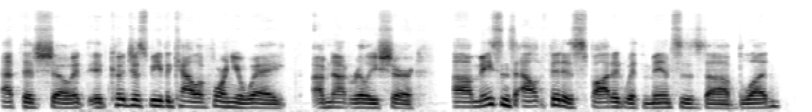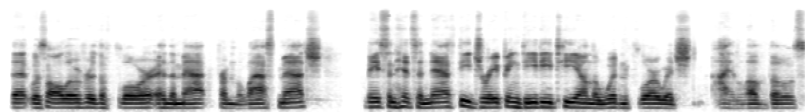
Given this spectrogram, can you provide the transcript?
at this show. It it could just be the California way. I'm not really sure. Uh, Mason's outfit is spotted with Mance's uh, blood that was all over the floor and the mat from the last match. Mason hits a nasty draping DDT on the wooden floor, which I love those.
